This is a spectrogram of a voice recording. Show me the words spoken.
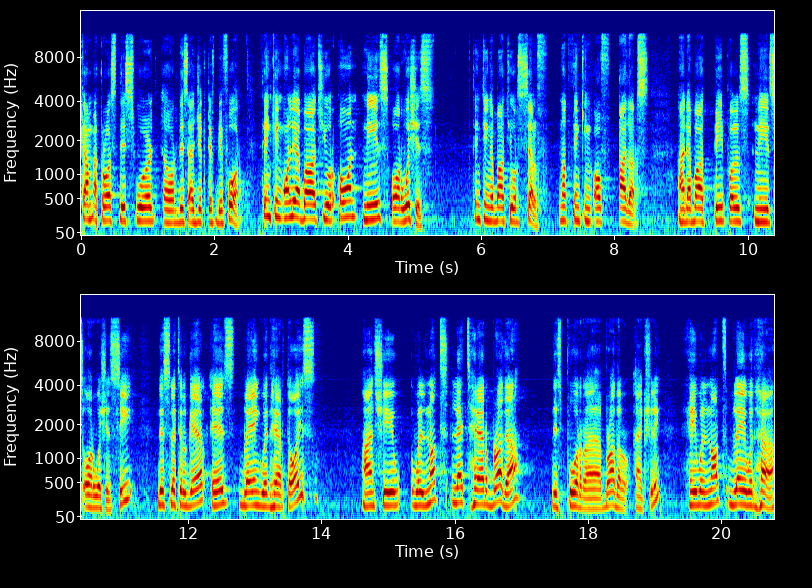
come across this word or this adjective before. Thinking only about your own needs or wishes. Thinking about yourself, not thinking of others and about people's needs or wishes. See, this little girl is playing with her toys and she will not let her brother, this poor uh, brother actually, he will not play with her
